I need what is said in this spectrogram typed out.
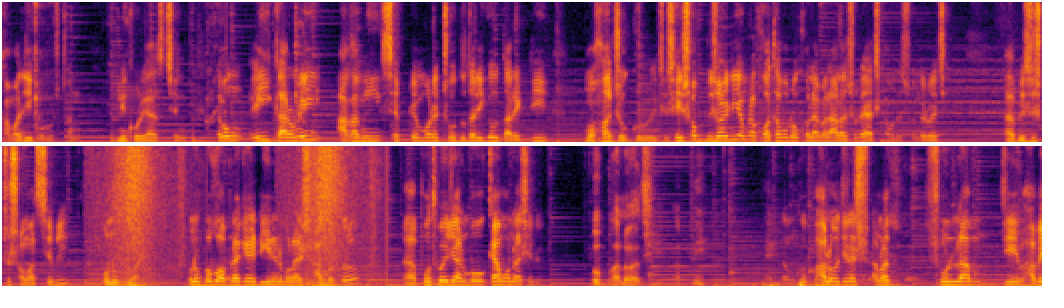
সামাজিক অনুষ্ঠান তিনি করে আসছেন এবং এই কারণেই আগামী সেপ্টেম্বরের চোদ্দ তারিখেও তার একটি মহাযজ্ঞ রয়েছে। সেই সব বিষয় নিয়ে আমরা কথা বলব খোলামেলা আলোচনায়। আজকে আমাদের সঙ্গে রয়েছে বিশিষ্ট সমাজসেবী অনুপ রায়। অনুপবাবু, আপনাকে ডিএনএর মেলায় স্বাগত। প্রথমে জানব কেমন আছেন? খুব ভালো আছি। আপনি? ভালো যেটা আমরা শুনলাম, যেভাবে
